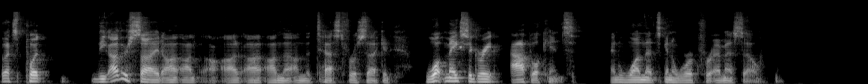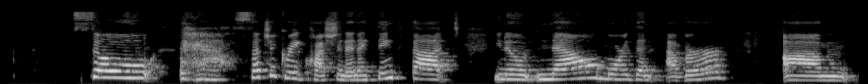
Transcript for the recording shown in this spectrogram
let's put the other side on on on, on the on the test for a second. What makes a great applicant and one that's going to work for MSL? So, such a great question. And I think that, you know, now more than ever, um,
